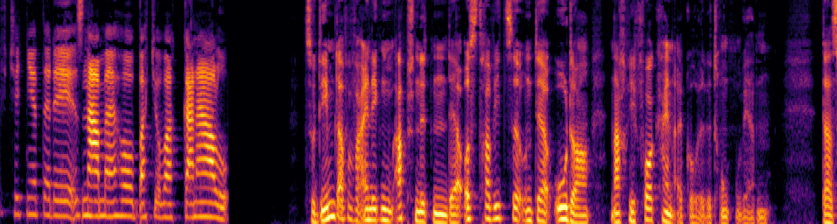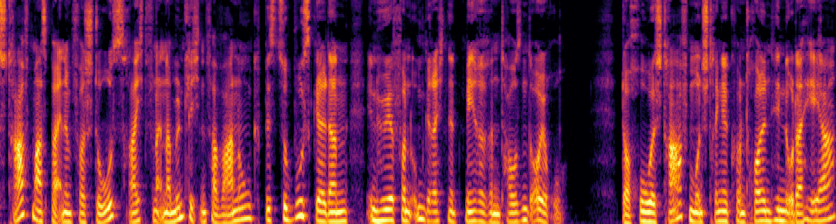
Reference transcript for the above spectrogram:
Včetně tedy známého Baťova kanálu. Zudem darf auf einigen Abschnitten der Ostravice und der Oder nach wie vor kein Alkohol getrunken werden. Das Strafmaß bei einem Verstoß reicht von einer mündlichen Verwarnung bis zu Bußgeldern in Höhe von umgerechnet mehreren tausend Euro. Doch hohe Strafen und strenge Kontrollen hin oder her,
